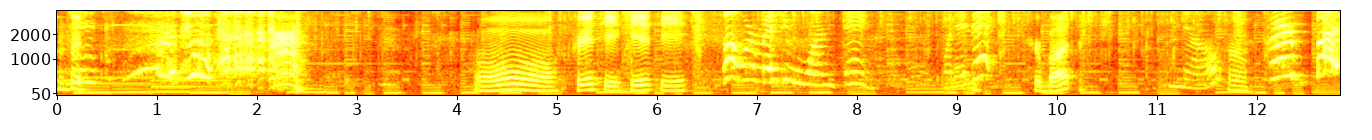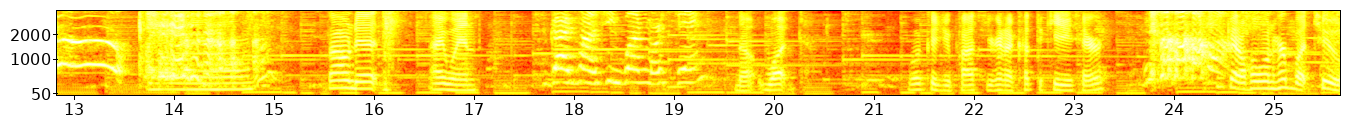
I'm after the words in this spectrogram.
oh, pretty kitty. but we're missing one thing. What is it? Her butt? No. Oh. Her! Oh. Found it. I win. you guys want to see one more thing? No, what? What could you possibly? You're gonna cut the kitty's hair? No. She's got a hole in her butt too.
